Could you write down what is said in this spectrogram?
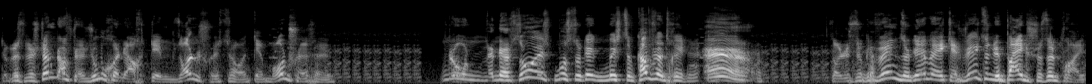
Du bist bestimmt auf der Suche nach dem Sonnenschlüssel und dem Mondschlüssel. Nun, wenn das so ist, musst du gegen mich zum Kampf antreten. Äh. Solltest du gewinnen, so gebe ich den Weg zu den beiden Schlüsseln frei.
